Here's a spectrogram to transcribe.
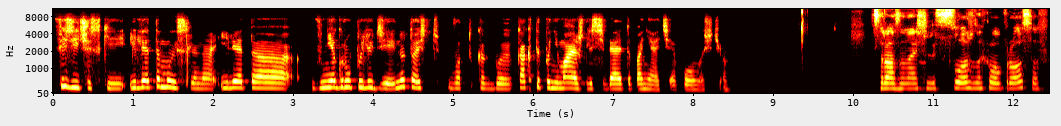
физически, или это мысленно, или это вне группы людей? Ну, то есть, вот как бы, как ты понимаешь для себя это понятие полностью? Сразу начали с сложных вопросов.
